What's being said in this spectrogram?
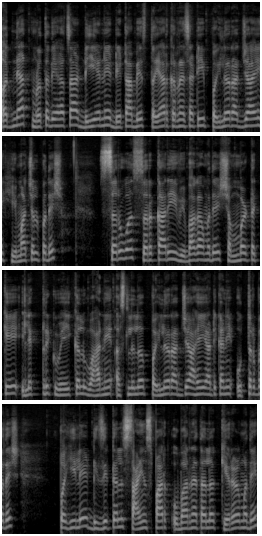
अज्ञात मृतदेहाचा डी एन ए डेटाबेस तयार करण्यासाठी पहिलं राज्य आहे हिमाचल प्रदेश. सर्व सरकारी विभागामध्ये शंभर टक्के इलेक्ट्रिक व्हेकल वाहने असलेलं पहिलं राज्य आहे या ठिकाणी उत्तर प्रदेश. पहिले डिजिटल सायन्स पार्क उभारण्यात आलं केरळमध्ये.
